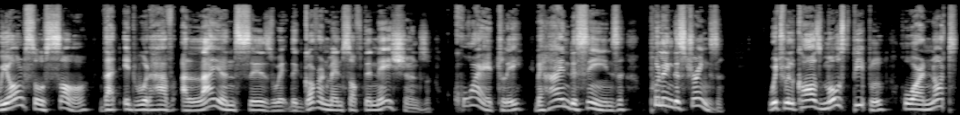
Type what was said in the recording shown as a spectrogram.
We also saw that it would have alliances with the governments of the nations, quietly behind the scenes pulling the strings, which will cause most people who are not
